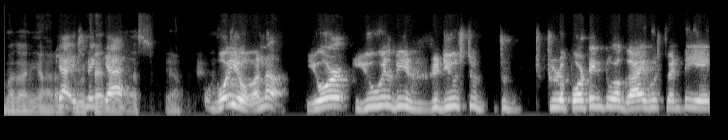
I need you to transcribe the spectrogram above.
मज़ा नहीं आ रहा क्या इसमें क्या है? वही होगा ना your you will be reduce to to reporting to a guy who 28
